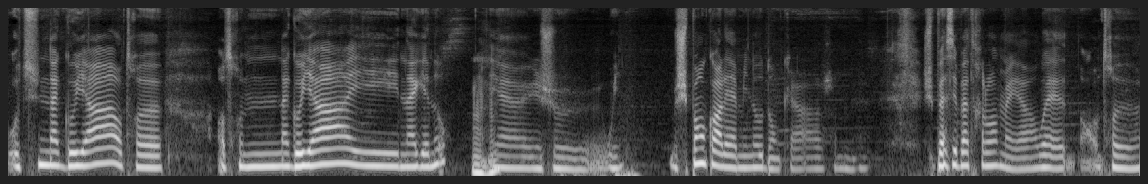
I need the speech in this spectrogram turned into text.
au-dessus de Nagoya, entre, entre Nagoya et Nagano. Mhm. Et, je, oui, je suis pas encore allée à Mino, donc je, suis passée pas très loin, mais euh, ouais, entre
